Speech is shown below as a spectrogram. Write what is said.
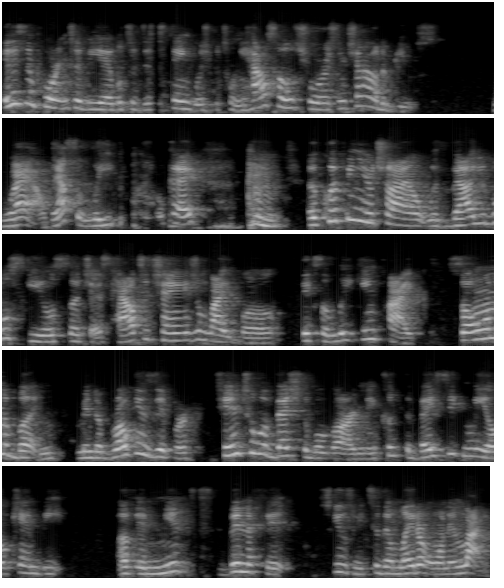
it is important to be able to distinguish between household chores and child abuse. Wow, that's a leap. Okay. Equipping your child with valuable skills such as how to change a light bulb, fix a leaking pipe, sew on a button, mend a broken zipper, tend to a vegetable garden, and cook the basic meal can be of immense benefit, excuse me, to them later on in life.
